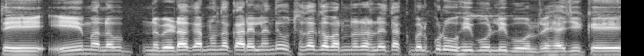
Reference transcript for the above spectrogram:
ਤੇ ਇਹ ਮਤਲਬ ਨਵੇੜਾ ਕਰਨ ਦਾ ਕਰ ਲੈਂਦੇ, ਉੱਥੇ ਤਾਂ ਗਵਰਨਰ ਹਲੇ ਤੱਕ ਬਿਲਕੁਲ ਉਹੀ ਬੋਲੀ ਬੋਲ ਰਿਹਾ ਜੀ ਕਿ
